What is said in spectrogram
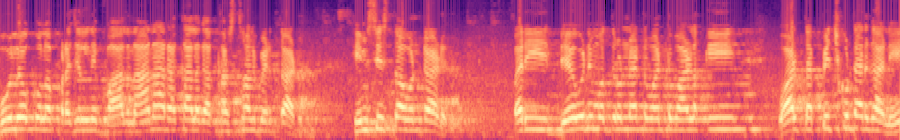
భూలోకంలో ప్రజల్ని బాధ నానా రకాలుగా కష్టాలు పెడతాడు హింసిస్తూ ఉంటాడు. మరి దేవుని ముద్ర ఉన్నటువంటి వాళ్ళకి వాళ్ళు తప్పించుకుంటారు కానీ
